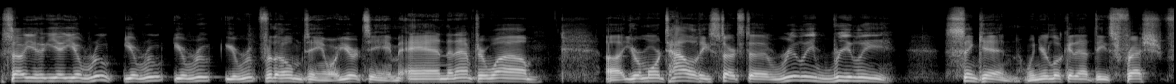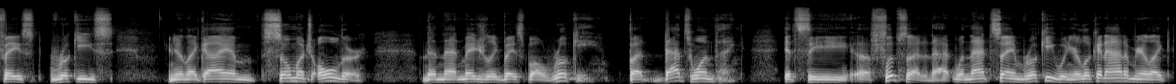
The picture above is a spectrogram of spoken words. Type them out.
So you, you you root, you root, you root, you root for the home team or your team, and then after a while, uh, your mortality starts to really, really sink in when you're looking at these fresh-faced rookies, and you're like, I am so much older than that Major League Baseball rookie. But that's one thing. It's the uh, flip side of that. When that same rookie, when you're looking at him, you're like,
